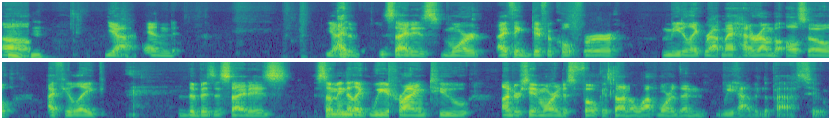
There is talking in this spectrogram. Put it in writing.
um mm-hmm. yeah and yeah, I, the business side is more, I think, difficult for me to like wrap my head around, but also I feel like the business side is something that like we are trying to understand more and just focus on a lot more than we have in the past too.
